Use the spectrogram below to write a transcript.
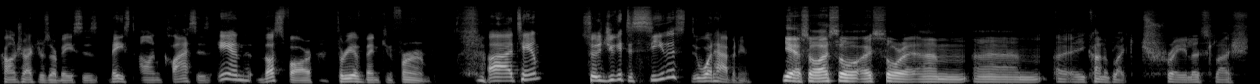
Contractors are bases based on classes, and thus far, three have been confirmed. Uh, Tam, so did you get to see this? What happened here? Yeah, so I saw I saw it um um a, a kind of like trailer slash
